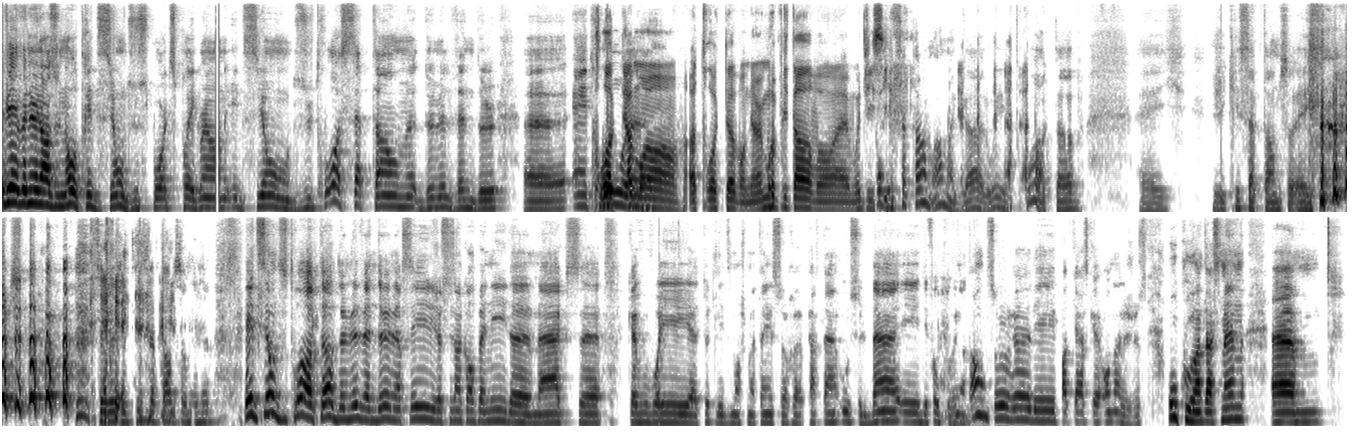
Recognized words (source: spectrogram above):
Et bienvenue dans une autre édition du Sports Playground, édition du 3 septembre 2022. Euh, intro. 3 octobre, on... Ah, 3 octobre, on est un mois plus tard, mon, euh, moi, JC. c'est septembre, oh my god, oui, 3 octobre. Hey, j'ai écrit septembre, ça. Hey. septembre sur mes notes. Édition du 3 octobre 2022. Merci, je suis en compagnie de Max, euh, que vous voyez euh, tous les dimanches matins sur euh, Partant ou sur le banc. Et des fois, vous pouvez l'entendre sur euh, les podcasts qu'on enregistre au courant de la semaine.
